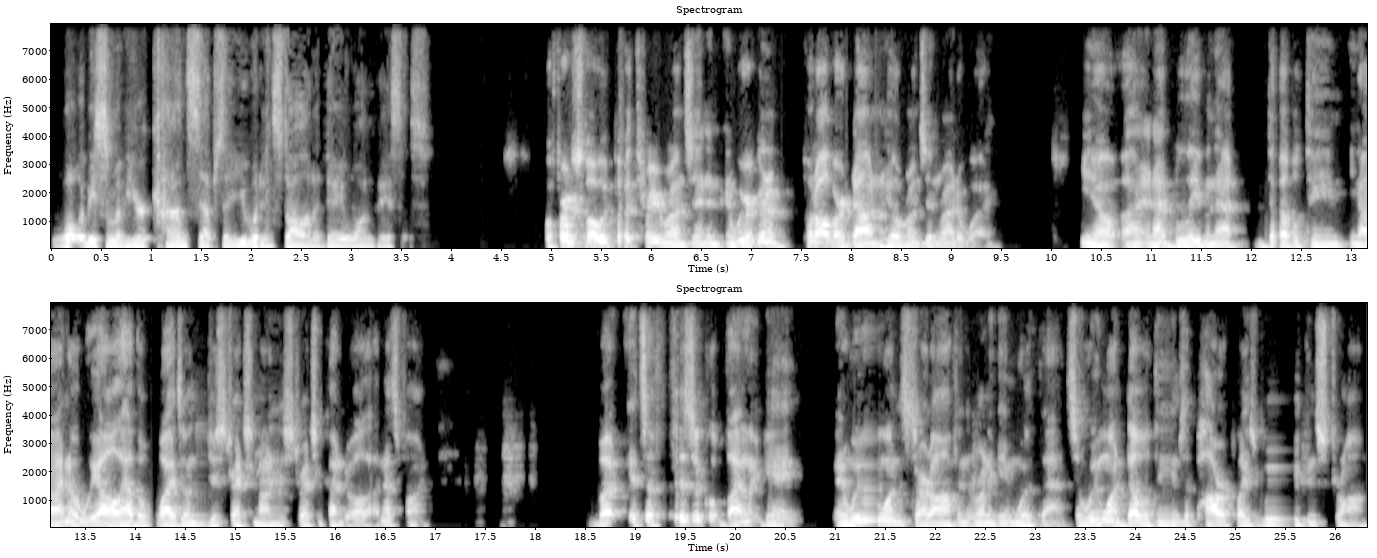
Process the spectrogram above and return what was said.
what would be some of your concepts that you would install on a day one basis? Well, first of all, we put three runs in, and, and we were going to put all of our downhill runs in right away you know, uh, and I believe in that double team. You know, I know we all have the wide zone just stretch them out and stretch and cut and do all that, and that's fine. But it's a physical, violent game, and we want to start off in the running game with that. So we want double teams, the power plays weak and strong.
